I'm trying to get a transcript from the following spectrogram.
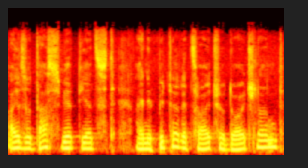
Also das wird jetzt eine bittere Zeit für Deutschland,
